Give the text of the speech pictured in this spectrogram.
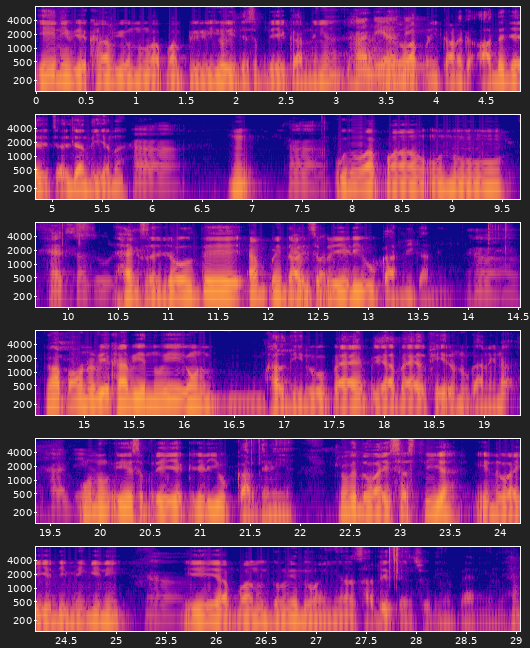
ਇਹ ਨਹੀਂ ਵੇਖਣਾ ਵੀ ਉਹਨੂੰ ਆਪਾਂ ਪੀਲੀ ਹੋਈ ਤੇ ਸਪਰੇਅ ਕਰਨੀ ਆ। ਹਾਂਜੀ ਜਦੋਂ ਆਪਣੀ ਕਣਕ ਅੱਧ ਜੇ ਚਲ ਜਾਂਦੀ ਹੈ ਨਾ। ਹਾਂ। ਹੂੰ। ਹਾਂ। ਉਦੋਂ ਆਪਾਂ ਉਹਨੂੰ ਹੈਕਸਾਜ਼ੋਲ ਹੈਕਸਾਜੋਲ ਤੇ M45 ਸਪਰੇਅ ਜਿਹੜੀ ਉਹ ਕਰਨੀ ਕਰਨੀ। ਹਾਂ। ਕਿਉਂ ਆਪਾਂ ਉਹਨੂੰ ਵੇਖਣਾ ਵੀ ਇਹਨੂੰ ਇਹ ਹੁਣ ਹਲਦੀ ਰੂਪ ਹੈ ਪੀਲਾ ਪੈ ਫਿਰ ਉਹਨੂੰ ਕਰਨੀ ਨਾ। ਉਹਨੂੰ ਇਹ ਸਪਰੇਅ ਇੱਕ ਜਿਹੜੀ ਉਹ ਕਰ ਦੇਣੀ ਆ। ਕਿਉਂਕਿ ਦਵਾਈ ਸਸਤੀ ਆ ਇਹ ਦਵਾਈ ਏਡੀ ਮਹਿੰਗੀ ਨਹੀਂ। ਇਹ ਆਪਾਂ ਨੂੰ ਦੋਵੇਂ ਦਵਾਈਆਂ 350 ਦੀਆਂ ਪੈਣੀਆਂ ਨੇ ਹੈਂ।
